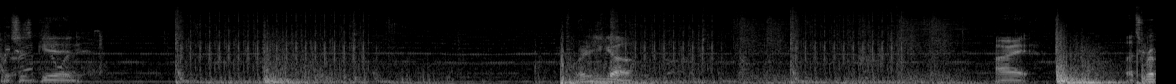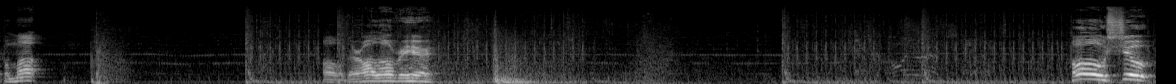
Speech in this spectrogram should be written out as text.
Which is good. Where did you go? Alright. Let's rip them up. Oh, they're all over here. Oh, shoot.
